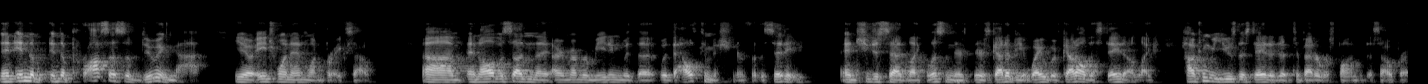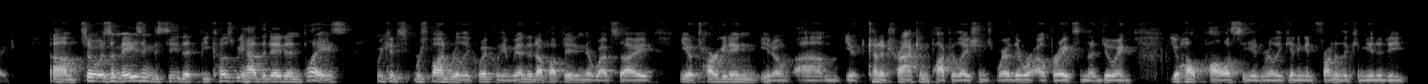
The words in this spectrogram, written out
And in the in the process of doing that, you know H1N1 breaks out um, and all of a sudden, I remember meeting with the with the health commissioner for the city, and she just said, like, listen, there's there's got to be a way. We've got all this data. Like, how can we use this data to, to better respond to this outbreak? Um, so it was amazing to see that because we had the data in place, we could respond really quickly. And we ended up updating their website, you know, targeting, you know, um, you know, kind of tracking populations where there were outbreaks, and then doing, you know, health policy and really getting in front of the community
